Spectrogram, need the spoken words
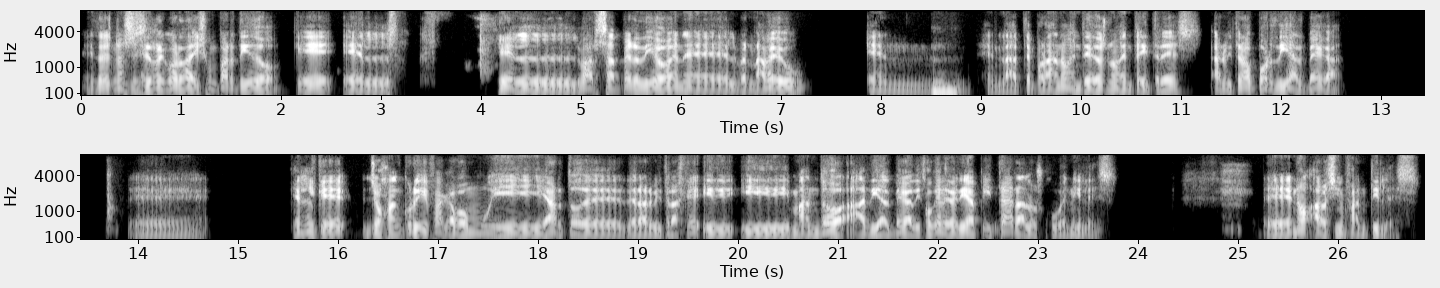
Entonces, no sé si recordáis un partido que el, que el Barça perdió en el Bernabéu en, en la temporada 92-93, arbitrado por Díaz Vega, eh, que en el que Johan Cruyff acabó muy harto de- del arbitraje y, y mandó a Díaz Vega, dijo que debería pitar a los juveniles. Eh, no, a los infantiles,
